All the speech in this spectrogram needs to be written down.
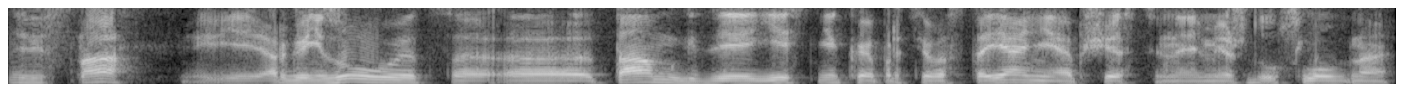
весна организовывается э, там, где есть некое противостояние общественное между условно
